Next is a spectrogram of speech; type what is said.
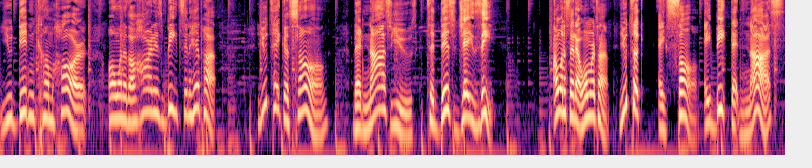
you didn't come hard on one of the hardest beats in hip hop. You take a song that Nas used to diss Jay Z. I want to say that one more time. You took a song, a beat that Nas,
